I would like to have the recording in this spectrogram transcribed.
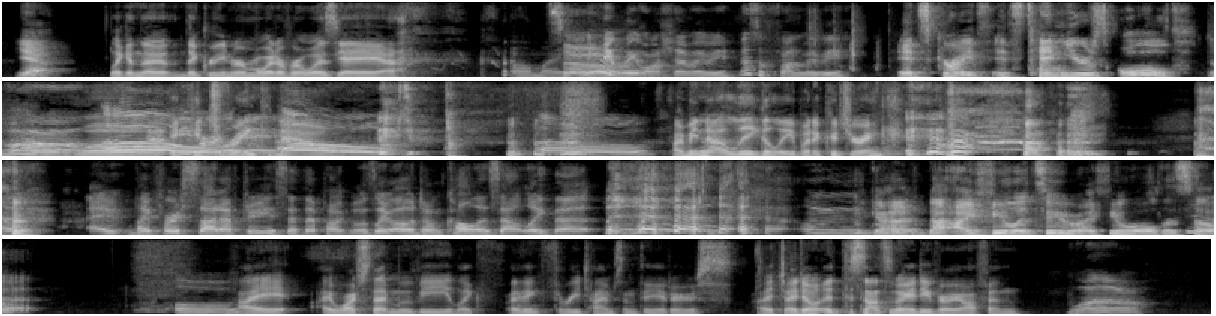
yeah. like in the the green room or whatever it was. Yeah, yeah, yeah. Oh my So- I god. need to rewatch that movie. That's a fun movie. It's great. It's ten years old. Oh, Whoa, it could drink birthday. now. Oh. oh. I mean, not legally, but it could drink. I, my first thought after you said that, Paco, was like, "Oh, don't call us out like that." Mm, Got it. I feel it too. I feel old as hell. yeah. Oh. I I watched that movie like I think three times in theaters. I, I don't. It's not something I do very often. Whoa.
